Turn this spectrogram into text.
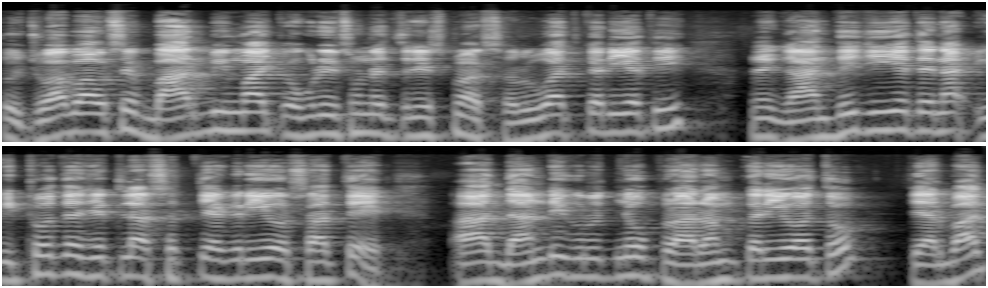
તો જવાબ આવશે બારમી માર્ચ ઓગણીસો ને ત્રીસમાં શરૂઆત કરી હતી અને ગાંધીજીએ તેના ઇઠોતેર જેટલા સત્યાગ્રહીઓ સાથે આ દાંડી કૂચનો પ્રારંભ કર્યો હતો. ત્યારબાદ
